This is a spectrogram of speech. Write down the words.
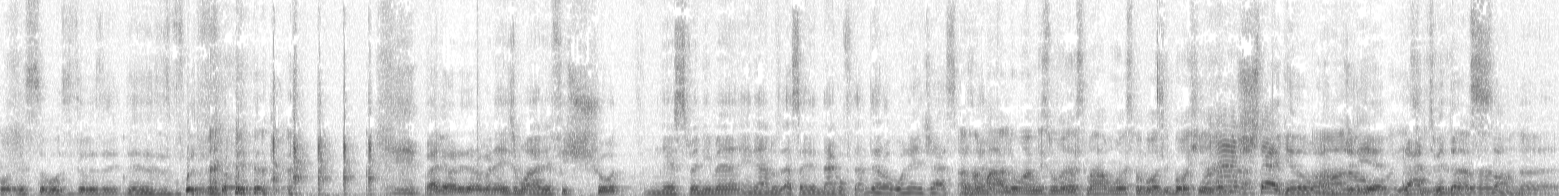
کن اسم بازی تو بذاری ولی آره Dragon Age معرفی شد نصف نیمه یعنی هنوز اصلا نگفتن Dragon Age رسما اصلا خب. معلوم هم نیست اون اسم همون اسم بازی باشه یا نه. هشتگه بابا آره ربط چیزی به داستان. داره.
